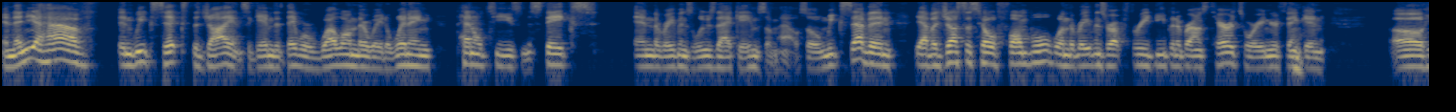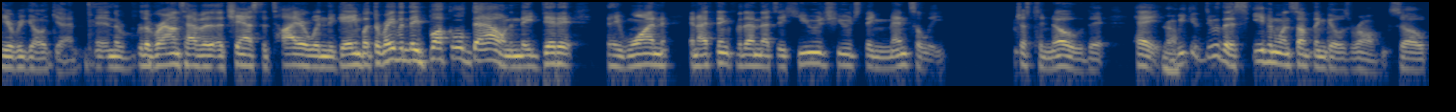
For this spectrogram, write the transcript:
and then you have in Week six the Giants, a game that they were well on their way to winning. Penalties, mistakes, and the Ravens lose that game somehow. So in Week seven, you have a Justice Hill fumble when the Ravens are up three deep in a Browns territory, and you're hmm. thinking. Mm oh, here we go again. And the, the Browns have a, a chance to tie or win the game, but the Raven, they buckled down and they did it. They won. And I think for them, that's a huge, huge thing mentally, just to know that, hey, yeah. we could do this even when something goes wrong. So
